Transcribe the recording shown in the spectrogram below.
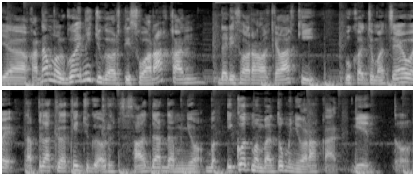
ya karena menurut gue ini juga harus disuarakan dari seorang laki-laki bukan cuma cewek tapi laki-laki juga harus sadar dan ikut membantu menyuarakan gitu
